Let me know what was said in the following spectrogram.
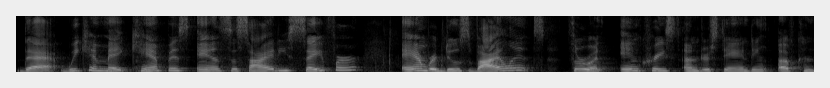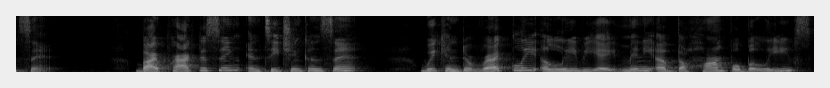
that we can make campus and society safer and reduce violence through an increased understanding of consent. By practicing and teaching consent, we can directly alleviate many of the harmful beliefs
